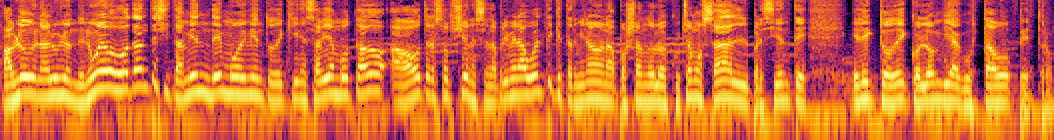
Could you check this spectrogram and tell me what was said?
habló de un aluvión de nuevos votantes y también de movimiento de quienes habían votado a otras opciones en la primera vuelta y que terminaron apoyándolo. Escuchamos al presidente electo de Colombia, Gustavo Petro.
